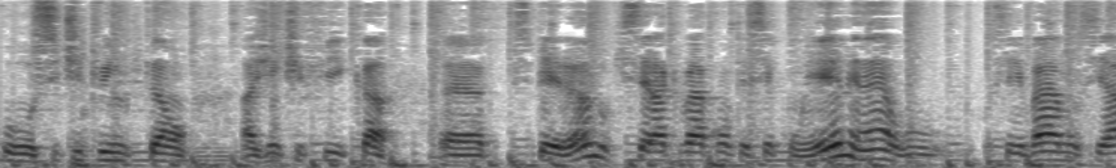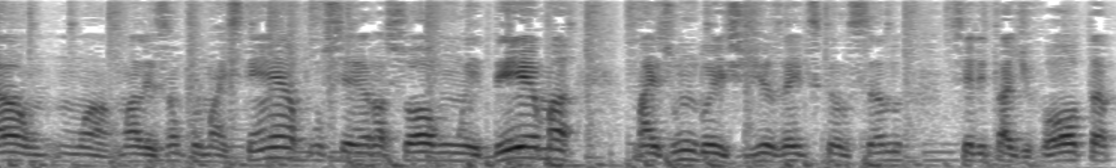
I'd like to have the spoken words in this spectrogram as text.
o City então, a gente fica é, esperando o que será que vai acontecer com ele, né? O, se vai anunciar uma, uma, lesão por mais tempo, se era só um edema, mais um, dois dias aí descansando, se ele está de volta.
